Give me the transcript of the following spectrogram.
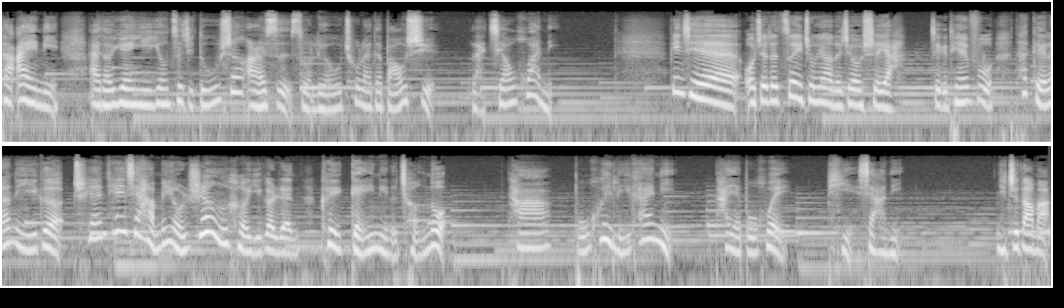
他爱你，爱到愿意用自己独生儿子所流出来的宝血来交换你。并且我觉得最重要的就是呀，这个天赋他给了你一个全天下没有任何一个人可以给你的承诺，他不会离开你，他也不会撇下你，你知道吗？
